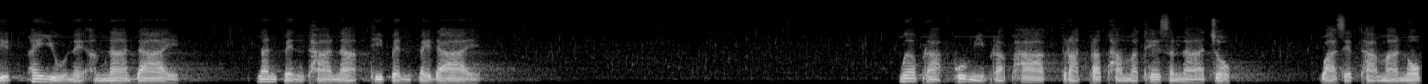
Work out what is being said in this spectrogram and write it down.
จิตให้อยู่ในอำนาจได้ นั่นเป็นฐานะที่เป็นไปได้ เมื่อพระผู้มีพระภาคตรัสพระธรรมเทศนาจบ วาเสถามานพ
